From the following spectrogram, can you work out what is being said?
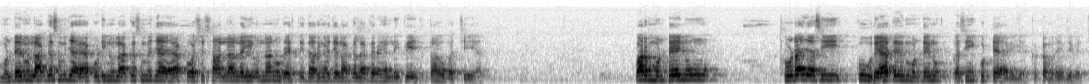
ਮੁੰਡੇ ਨੂੰ ਅਲੱਗ ਸਮਝਾਇਆ ਕੁੜੀ ਨੂੰ ਅਲੱਗ ਸਮਝਾਇਆ। ਕੁਝ ਸਾਲਾਂ ਲਈ ਉਹਨਾਂ ਨੂੰ ਰਿਸ਼ਤੇਦਾਰੀਆਂ 'ਚ ਅਲੱਗ-ਅਲੱਗ ਰਹਿਣ ਲਈ ਭੇਜ ਦਿੱਤਾ ਉਹ ਬੱਚੇ ਆ। ਪਰ ਮੁੰਡੇ ਨੂੰ ਥੋੜਾ ਜਿਹਾ ਅਸੀਂ ਘੂਰਿਆ ਤੇ ਮੁੰਡੇ ਨੂੰ ਅਸੀਂ ਕੁੱਟਿਆ ਵੀ ਇੱਕ ਕਮਰੇ ਦੇ ਵਿੱਚ।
